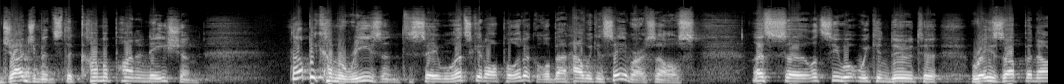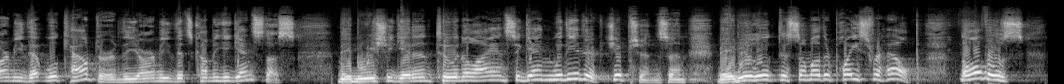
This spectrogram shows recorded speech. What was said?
judgments that come upon a nation not become a reason to say, well, let's get all political about how we can save ourselves. Let's, uh, let's see what we can do to raise up an army that will counter the army that's coming against us. Maybe we should get into an alliance again with the Egyptians, and maybe look to some other place for help. All those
